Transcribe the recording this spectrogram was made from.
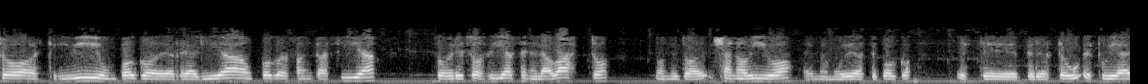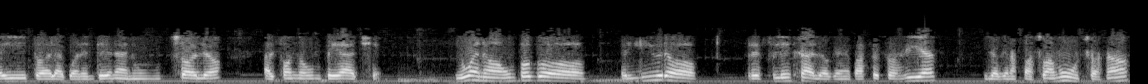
yo escribí un poco de realidad, un poco de fantasía sobre esos días en el Abasto, donde ya no vivo, eh, me mudé hace poco, este, pero estu- estuve ahí toda la cuarentena en un solo, al fondo un PH. Y bueno, un poco el libro refleja lo que me pasó esos días y lo que nos pasó a muchos, ¿no?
